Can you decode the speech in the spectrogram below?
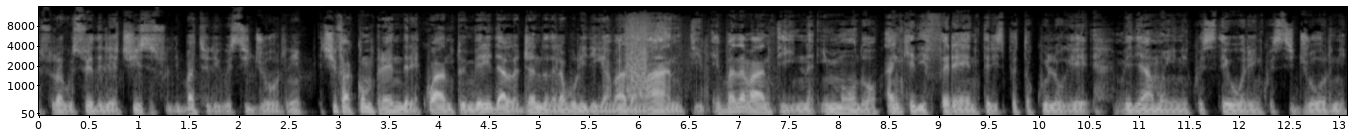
sulla questione delle accise sul dibattito di questi giorni ci fa comprendere quanto in verità l'agenda della politica vada avanti e vada avanti in, in, modo anche differente rispetto a quello che vediamo in queste ore, in questi giorni,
